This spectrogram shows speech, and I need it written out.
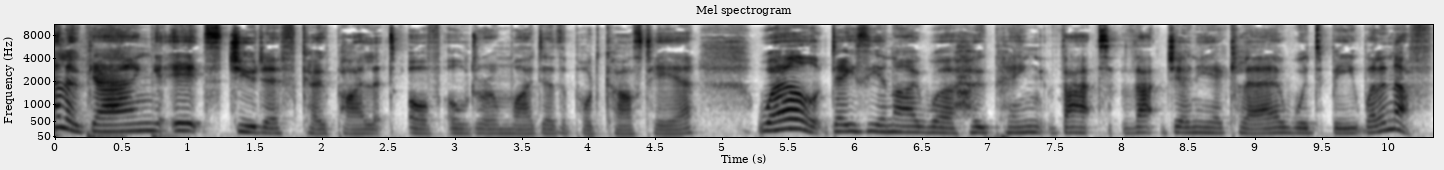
Hello, gang. It's Judith, co pilot of Older and Wider, the podcast here. Well, Daisy and I were hoping that that Jenny Eclair would be well enough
